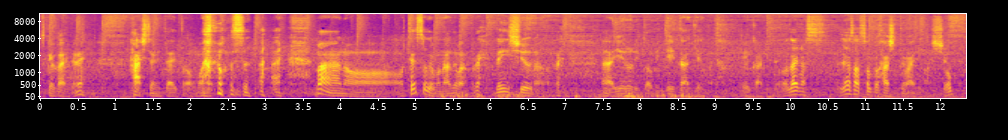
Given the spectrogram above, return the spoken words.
付け替えてね走ってみたいと思います。まああのテストでも何でもなくね練習なのでねゆるりと見ていただければという感じでございます。では早速走ってまいりましょう。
